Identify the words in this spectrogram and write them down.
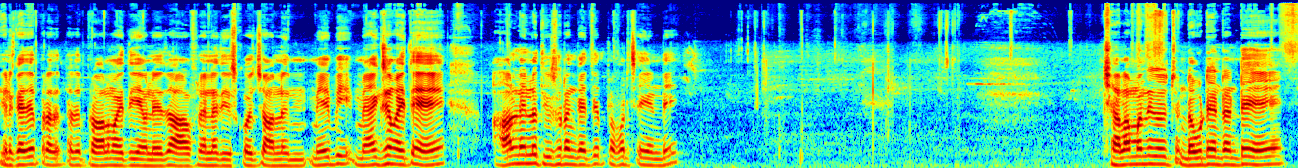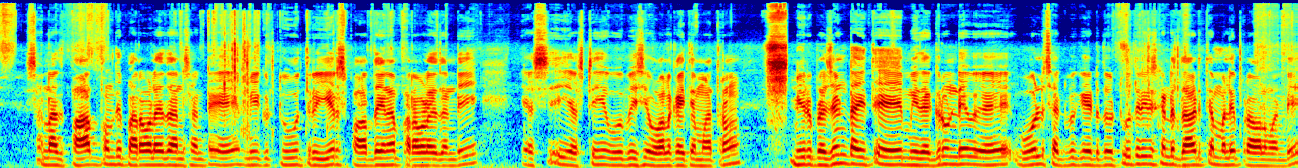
వీళ్ళకైతే పెద్ద పెద్ద ప్రాబ్లం అయితే ఏం లేదు. ఆఫ్లైన్లో తీసుకోవచ్చు. ఆన్లైన్ మేబీ మ్యాక్సిమం అయితే ఆన్లైన్లో తీసుకోవడానికి అయితే ప్రిఫర్ చేయండి. చాలామందికి వచ్చిన డౌట్ ఏంటంటే సార్ నాది పాత ఉంది పర్వాలేదు అనేసి అంటే మీకు టూ త్రీ ఇయర్స్ పాత అయినా పర్వాలేదండి ఎస్సీ ఎస్టీ ఓబీసీ వాళ్ళకైతే మాత్రం మీరు ప్రజెంట్ అయితే మీ దగ్గర ఉండే ఓల్డ్ సర్టిఫికేట్తో టూ త్రీ ఇయర్స్ కంటే దాటితే మళ్ళీ ప్రాబ్లం అండి.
